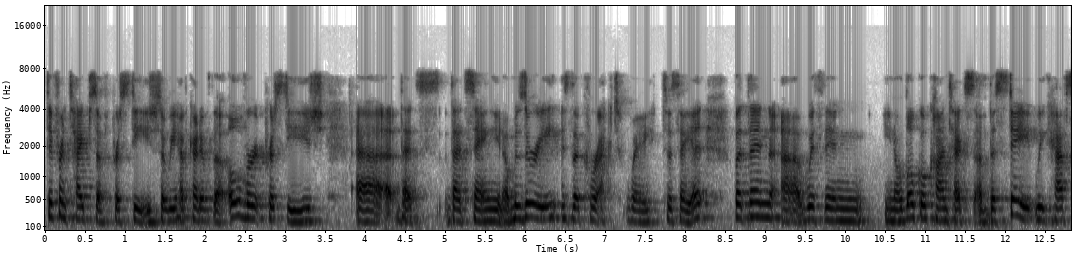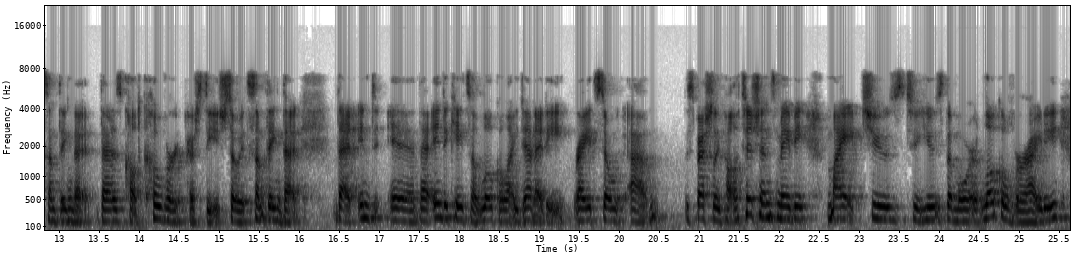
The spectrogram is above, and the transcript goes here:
different types of prestige. So we have kind of the overt prestige uh, that's that's saying you know Missouri is the correct way to say it, but then uh, within you know local context of the state, we have something that that is called covert prestige. So it's something that that in, uh, that indicates a local identity, right? So um, especially politicians maybe might choose to use the more local variety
